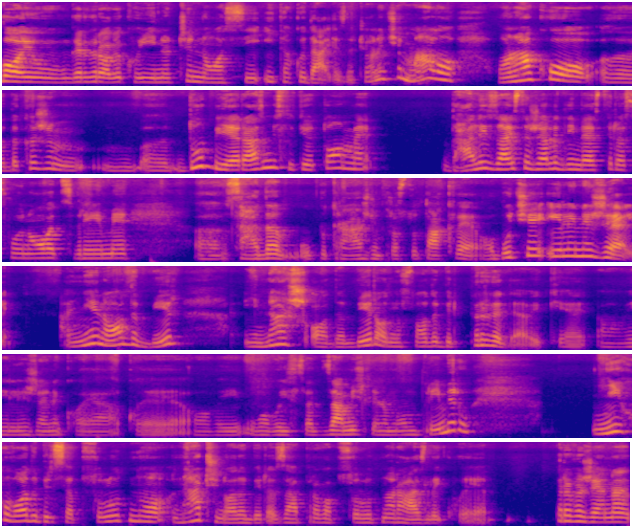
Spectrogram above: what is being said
boju garderobe koju inače nosi i tako dalje. Znači ona će malo onako, da kažem, dublje razmisliti o tome da li zaista želi da investira svoj novac, vreme, sada u potražnju prosto takve obuće ili ne želi. A njen odabir i naš odabir, odnosno odabir prve devojke ovaj, ili žene koja, koja je ovaj, u ovoj sad zamišljenom ovom primjeru, njihov odabir se apsolutno, način odabira zapravo apsolutno razlikuje. Prva žena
